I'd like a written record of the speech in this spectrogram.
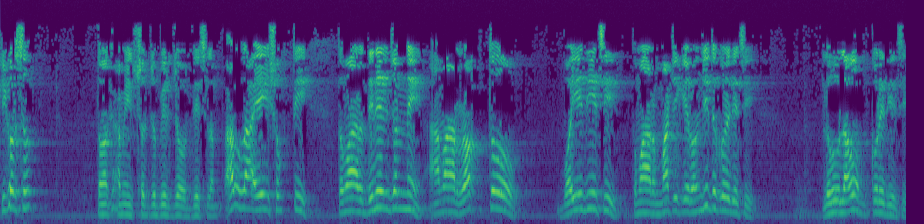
কি করছ? তোমাকে আমি সহ্য বীর্য দিয়েছিলাম। আল্লাহ, এই শক্তি তোমার দিনের জন্যে আমার রক্ত বইয়ে দিয়েছি, তোমার মাটিকে রঞ্জিত করে দিয়েছি। লহু লাহম করে দিয়েছি।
